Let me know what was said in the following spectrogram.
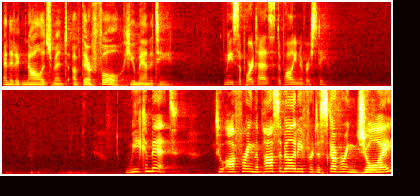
and an acknowledgement of their full humanity. Lisa Portes, DePaul University. We commit to offering the possibility for discovering joy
